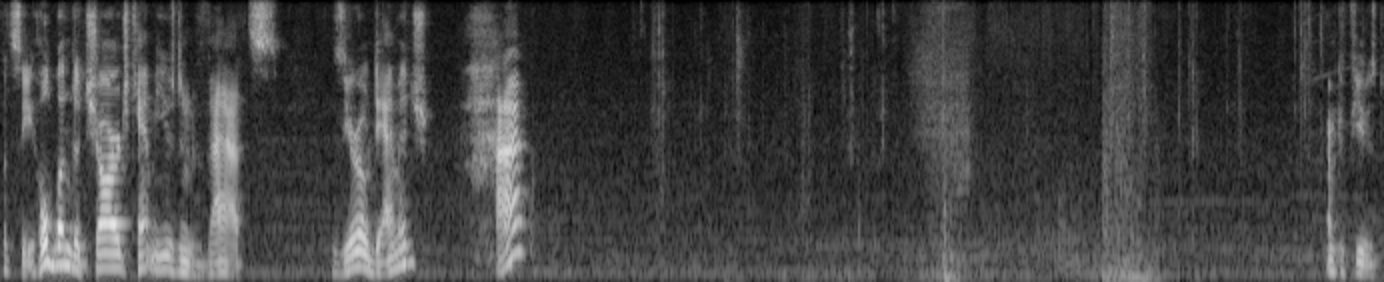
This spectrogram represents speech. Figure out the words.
Let's see. Hold button to charge, can't be used in VATS. Zero damage? Huh? I'm confused.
